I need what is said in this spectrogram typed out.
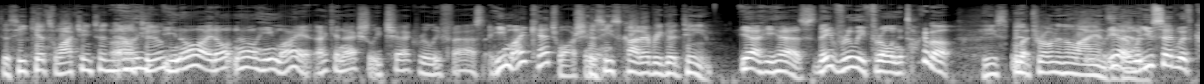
Does he catch Washington now Oh, you, too? you know, I don't know. He might. I can actually check really fast. He might catch Washington. Because he's caught every good team. yeah, he has. They've really thrown. Talk about. He's been thrown in the Lions. Yeah, den. what you said with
